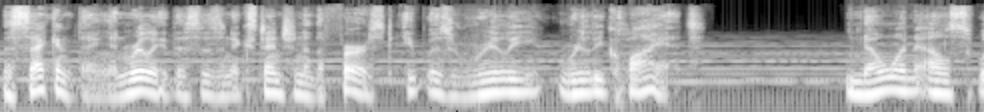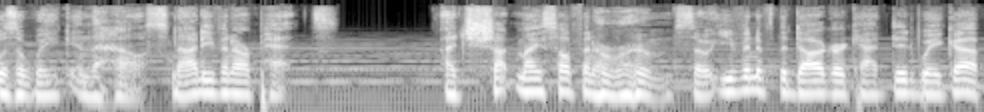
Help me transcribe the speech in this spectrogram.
The second thing, and really this is an extension of the first, it was really, really quiet. No one else was awake in the house, not even our pets. I'd shut myself in a room, so even if the dog or cat did wake up,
